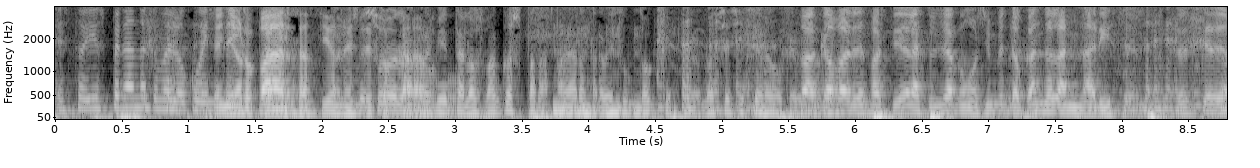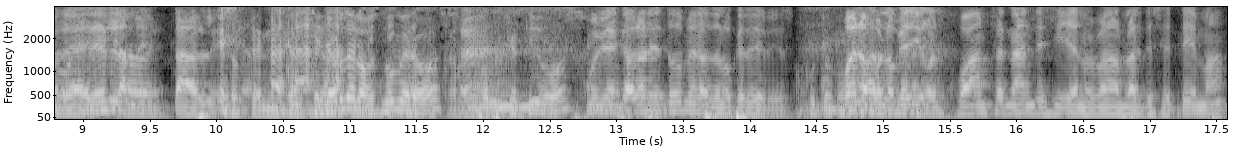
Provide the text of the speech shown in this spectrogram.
Estoy esperando que me lo cuente. Señor. Tokenización es de suena la tocar herramienta de los bancos para pagar a través de un toque, pero no sé si tiene algo que Tú ver. ¿no? acabas de fastidiar la exclusiva como siempre tocando las narices. Es que de verdad eres lamentable. El señor de los números, algo. objetivos. Muy bien que hablas de todo menos de lo que debes. Bueno, pues lo que digo, Juan Fernández y ella nos van a hablar de ese tema.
